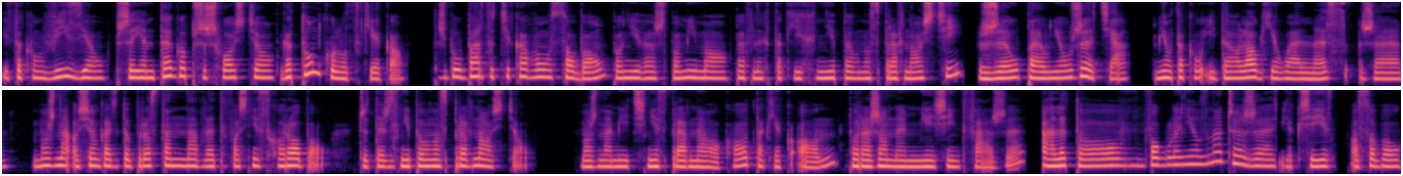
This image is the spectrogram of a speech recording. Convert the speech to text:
i z taką wizją przejętego przyszłością gatunku ludzkiego. Też był bardzo ciekawą osobą, ponieważ pomimo pewnych takich niepełnosprawności żył pełnią życia miał taką ideologię wellness, że można osiągać dobrostan nawet właśnie z chorobą, czy też z niepełnosprawnością. Można mieć niesprawne oko, tak jak on, porażony mięsień twarzy, ale to w ogóle nie oznacza, że jak się jest osobą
